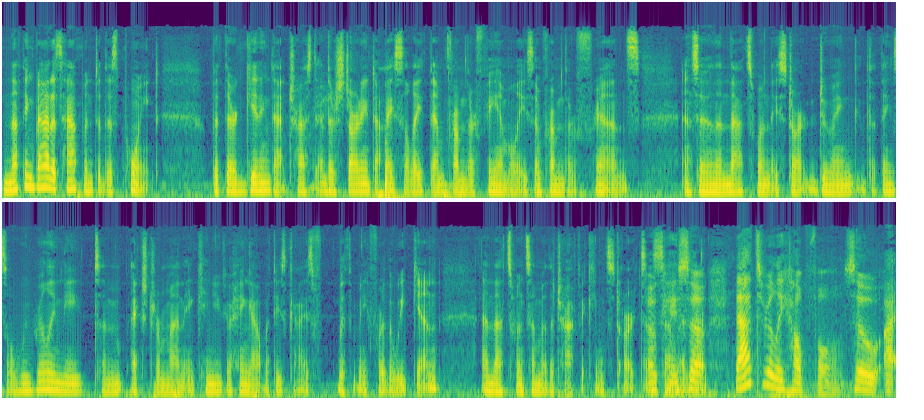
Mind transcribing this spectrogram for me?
Nothing bad has happened to this point, but they're getting that trust and they're starting to isolate them from their families and from their friends. And so then that's when they start doing the things. Well, we really need some extra money. Can you go hang out with these guys with me for the weekend? And that's when some of the trafficking starts. Okay, so that- that's really helpful. So I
